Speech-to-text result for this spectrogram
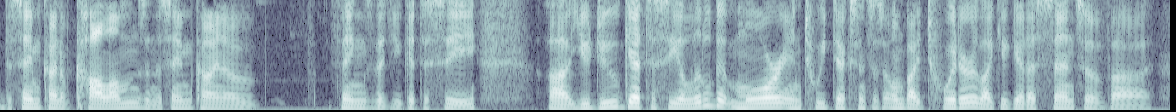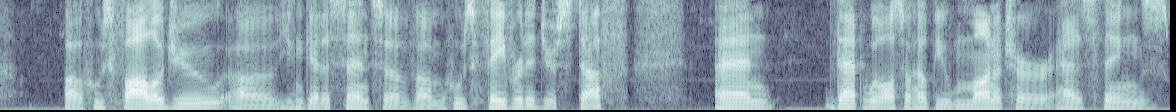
the same kind of columns and the same kind of things that you get to see. Uh, you do get to see a little bit more in TweetDeck since it's owned by Twitter, like you get a sense of uh, uh, who's followed you. Uh, you can get a sense of um, who's favorited your stuff, and that will also help you monitor as things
